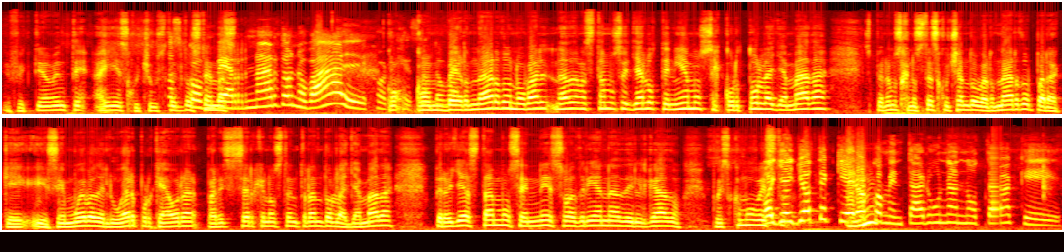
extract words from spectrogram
Efectivamente, ahí escuchó usted Pues dos con temas. Bernardo Noval, Jorge Con, con. Bernardo Noval, nada más estamos, ya lo teníamos, se cortó la llamada. Esperamos que nos esté escuchando Bernardo para que eh, se mueva del lugar porque ahora parece ser que no está entrando la llamada, pero ya estamos en eso, Adriana Delgado. Pues, ¿cómo ves? Oye, tú? yo te quiero comentar una nota que,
